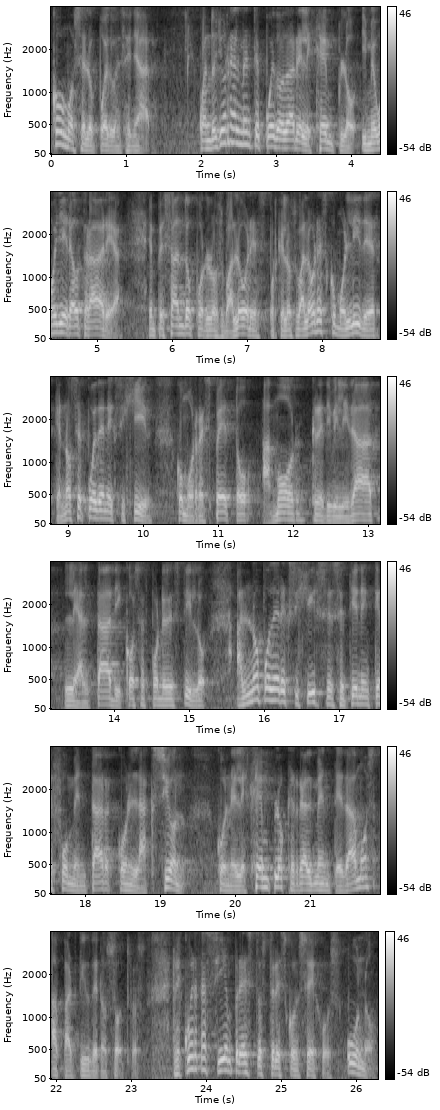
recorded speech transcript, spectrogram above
¿cómo se lo puedo enseñar? Cuando yo realmente puedo dar el ejemplo y me voy a ir a otra área, empezando por los valores, porque los valores como líder que no se pueden exigir, como respeto, amor, credibilidad, lealtad y cosas por el estilo, al no poder exigirse se tienen que fomentar con la acción con el ejemplo que realmente damos a partir de nosotros. Recuerda siempre estos tres consejos. Uno,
